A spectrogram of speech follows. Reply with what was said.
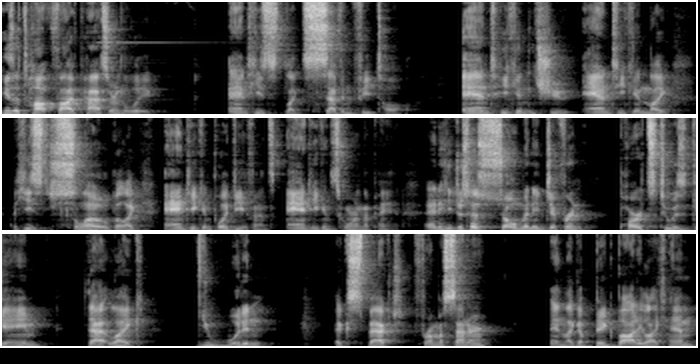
he's a top five passer in the league and he's like seven feet tall and he can shoot and he can like he's slow but like and he can play defense and he can score in the paint and he just has so many different parts to his game that like you wouldn't expect from a center and like a big body like him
